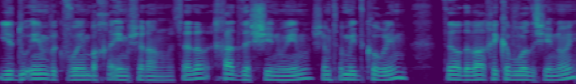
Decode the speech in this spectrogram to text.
ידועים וקבועים בחיים שלנו בסדר? אחד זה שינויים שהם תמיד קורים, בסדר? הדבר הכי קבוע זה שינוי,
